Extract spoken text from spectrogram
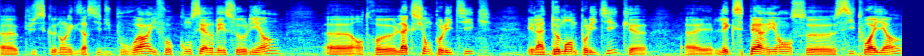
euh, puisque dans l'exercice du pouvoir, il faut conserver ce lien entre l'action politique et la demande politique, l'expérience citoyen,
